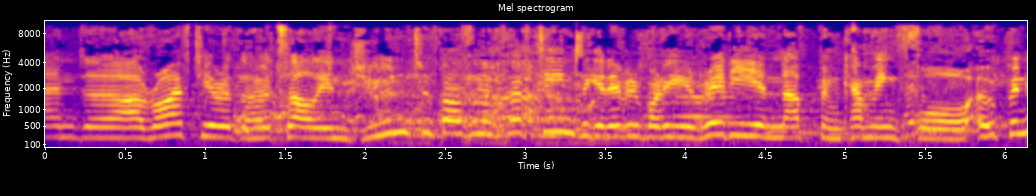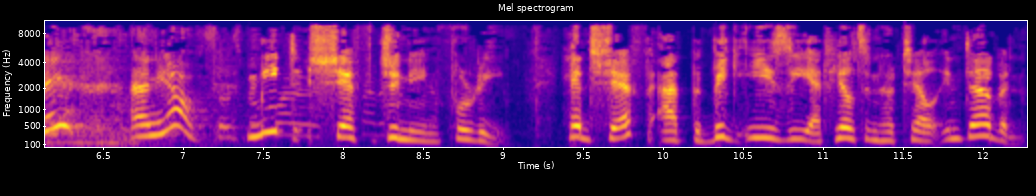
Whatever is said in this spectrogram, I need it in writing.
And uh, I arrived here at the hotel in June 2015 to get everybody ready and up and coming for opening. And yeah. So Meet Chef Janine Fourie, head chef at the Big Easy at Hilton Hotel in Durban.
